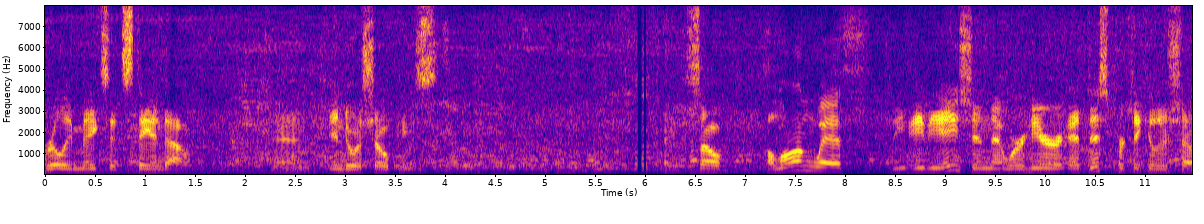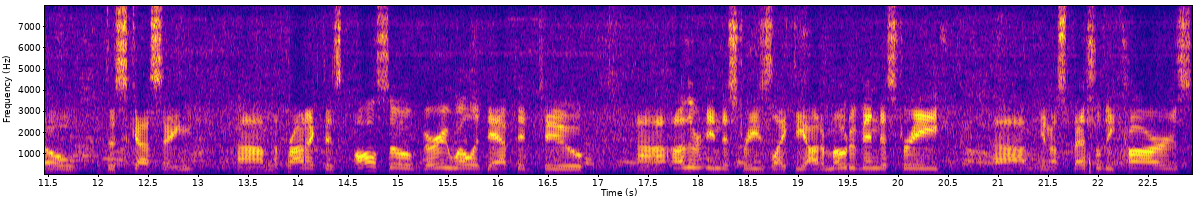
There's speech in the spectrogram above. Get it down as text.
really makes it stand out and into a showpiece. So along with the aviation that we're here at this particular show discussing, um, the product is also very well adapted to uh, other industries like the automotive industry, um, you know, specialty cars,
